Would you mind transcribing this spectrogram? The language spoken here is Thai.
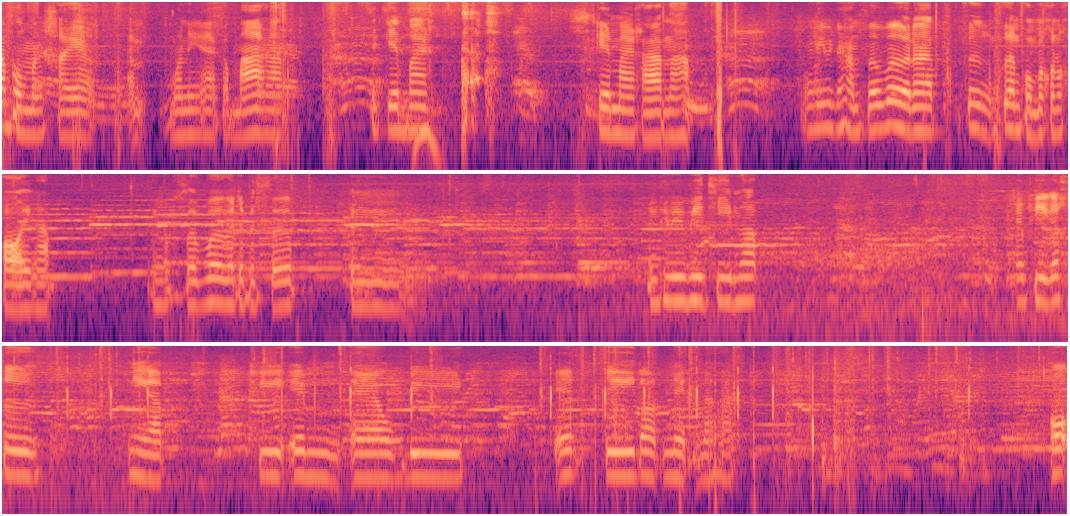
ครับผมเป็นใครอะวันนี้กับมาครับเกมไมเกมไมครับนะครับ วันนี้มันจะทำเซิร์ฟเวอร์นะครับ ซึ่งเพื่อนผมเป็นคนคอยครับเซิร์ฟเวอร์ก็จะเป็นเซิร์ฟเป็นเป็น PVP ทีมครับ IP ก็คือนี่ครับ tmlb sg.net นะครับ โอ้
